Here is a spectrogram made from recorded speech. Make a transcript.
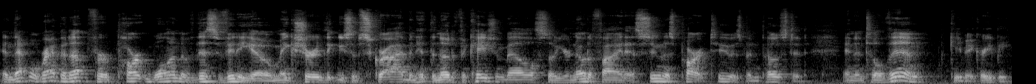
And that will wrap it up for part one of this video. Make sure that you subscribe and hit the notification bell so you're notified as soon as part two has been posted. And until then, keep it creepy.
